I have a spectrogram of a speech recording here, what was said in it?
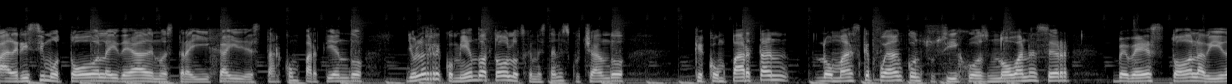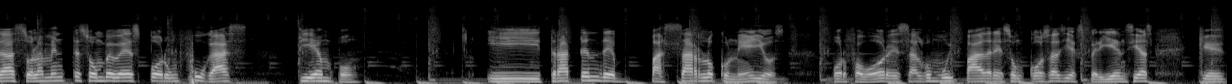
padrísimo toda la idea de nuestra hija y de estar compartiendo. Yo les recomiendo a todos los que me están escuchando que compartan lo más que puedan con sus hijos. No van a ser bebés toda la vida, solamente son bebés por un fugaz tiempo. Y traten de pasarlo con ellos. Por favor, es algo muy padre, son cosas y experiencias que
